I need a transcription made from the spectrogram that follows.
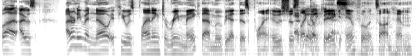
but I was I don't even know if he was planning to remake that movie at this point. It was just I like a like big yes. influence on him.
